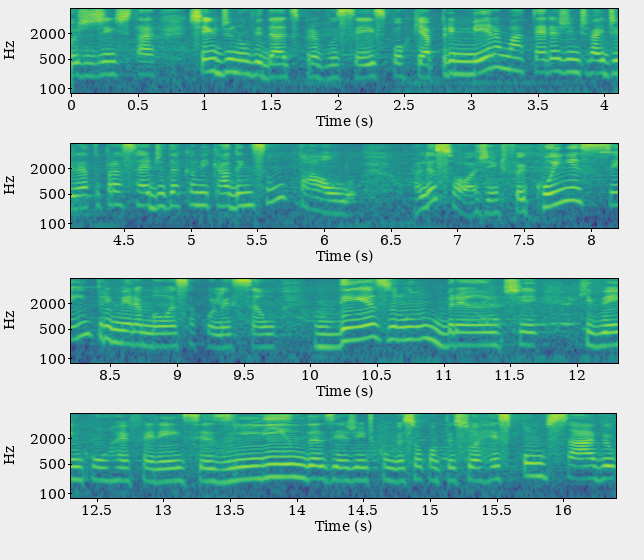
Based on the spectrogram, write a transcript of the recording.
Hoje a gente está cheio de novidades para vocês, porque a primeira matéria a gente vai direto para a sede da Kamikado em São Paulo. Olha só, a gente foi conhecer em primeira mão essa coleção deslumbrante, que vem com referências lindas e a gente conversou com a pessoa responsável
